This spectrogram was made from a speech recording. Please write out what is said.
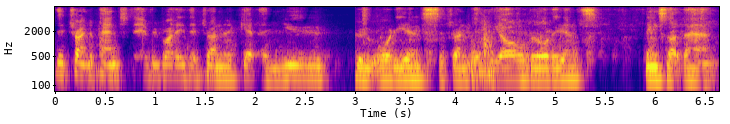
they're trying to pander to everybody. They're trying to get a new Who audience, they're trying to get the old audience, things like that.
